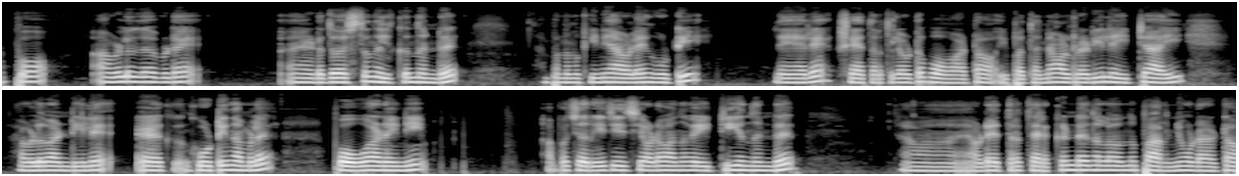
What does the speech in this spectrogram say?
അപ്പോൾ അവളിതവിടെ ഇടതുവശത്ത് നിൽക്കുന്നുണ്ട്. അപ്പം നമുക്കിനി അവളെയും കൂട്ടി നേരെ ക്ഷേത്രത്തിലോട്ട് പോവാട്ടോ. ഇപ്പം തന്നെ ഓൾറെഡി ലേറ്റായി അവൾ വണ്ടിയിൽ കൂട്ടി നമ്മൾ പോവുകയാണ് ഇനി. അപ്പോൾ ചെറിയ ചേച്ചി അവിടെ വന്ന് വെയിറ്റ് ചെയ്യുന്നുണ്ട്. അവിടെ എത്ര തിരക്കുണ്ട് എന്നുള്ളതൊന്ന് പറഞ്ഞുകൂടാ കേട്ടോ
